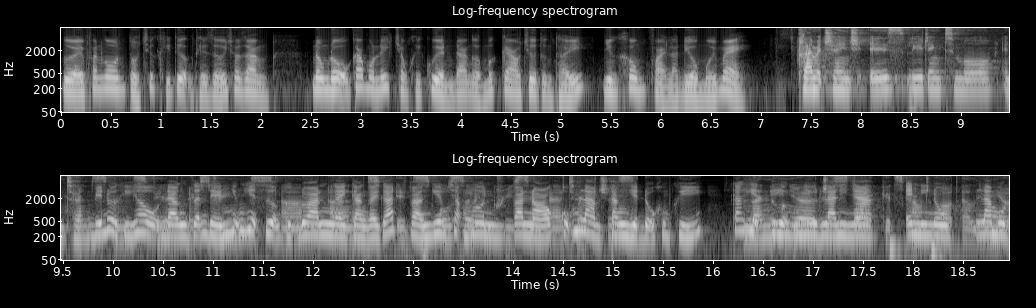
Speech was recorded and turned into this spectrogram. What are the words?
người phát ngôn Tổ chức Khí tượng Thế giới cho rằng, nồng độ carbonic trong khí quyển đang ở mức cao chưa từng thấy, nhưng không phải là điều mới mẻ. Biến đổi khí hậu đang dẫn đến những hiện tượng cực đoan ngày càng gai gắt và nghiêm trọng hơn và nó cũng làm tăng nhiệt độ không khí. Các hiện tượng như La Nina, El Nino là một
